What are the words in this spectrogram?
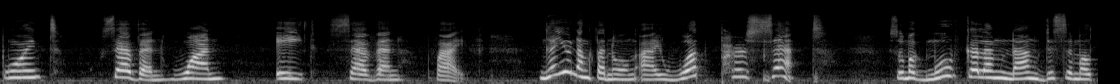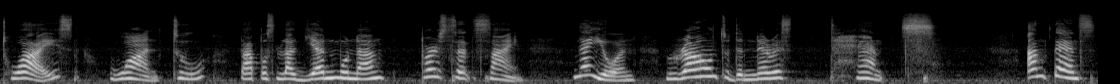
0.71875. Ngayon ang tanong ay what percent? So mag-move ka lang ng decimal twice, 1, 2, tapos lagyan mo ng percent sign. Ngayon, round to the nearest tenths. Ang tenths,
